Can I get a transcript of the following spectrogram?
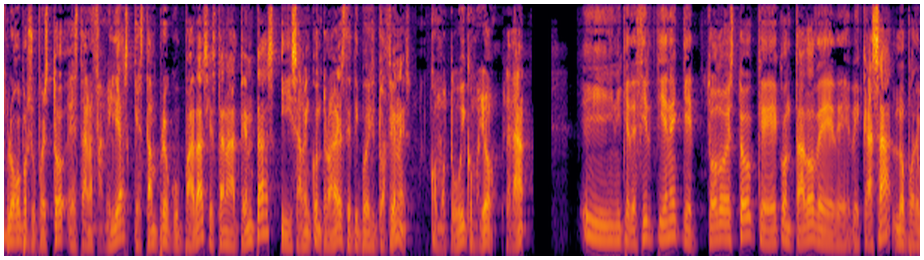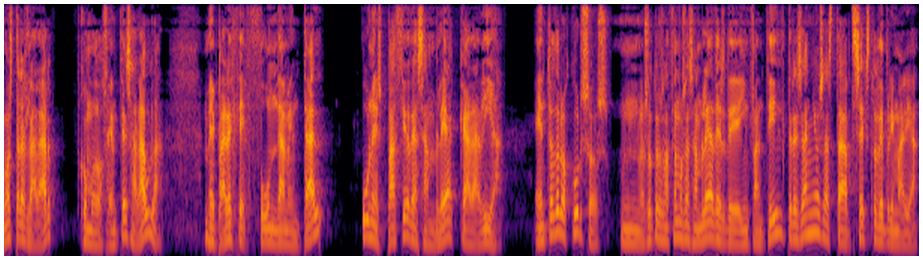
Luego, por supuesto, están las familias que están preocupadas y están atentas y saben controlar este tipo de situaciones, como tú y como yo, ¿verdad? Y ni que decir tiene que todo esto que he contado de, de, de, casa lo podemos trasladar como docentes al aula. Me parece fundamental un espacio de asamblea cada día. En todos los cursos. Nosotros hacemos asamblea desde infantil, tres años, hasta sexto de primaria,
